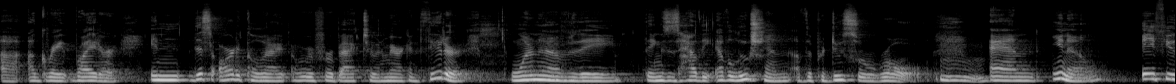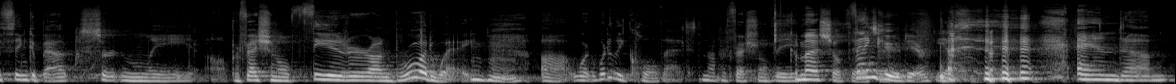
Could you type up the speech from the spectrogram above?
uh, a great writer. In this article I refer back to in American Theater, one of the things is how the evolution of the producer role. Mm. And, you know, if you think about certainly uh, professional theater on Broadway, mm-hmm. uh, what, what do we call that? It's not professional. The commercial theater. Thank you, dear. Yes. and um,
